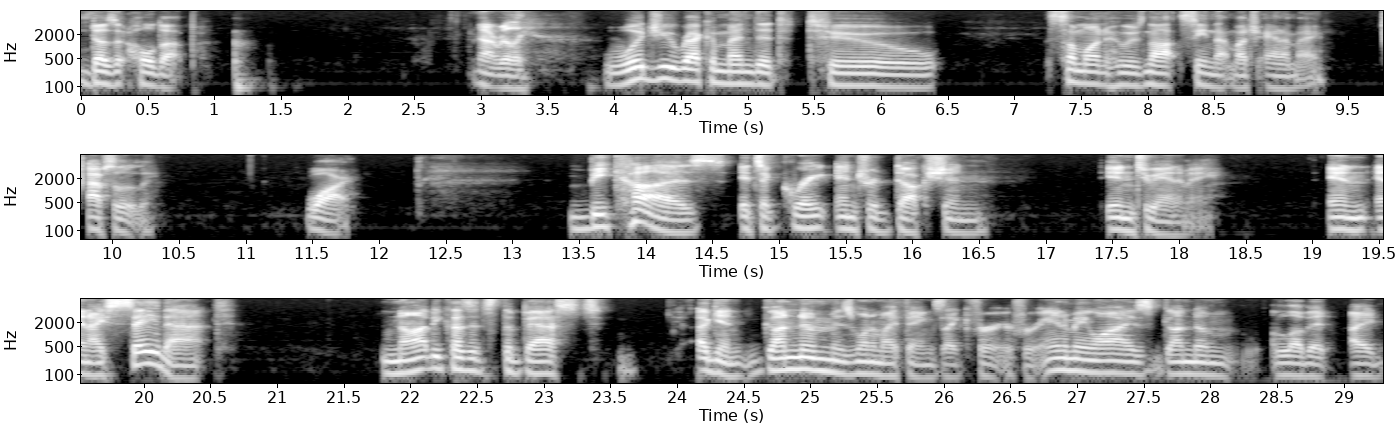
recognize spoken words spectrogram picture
does it hold up? Not really. Would you recommend it to someone who has not seen that much anime? Absolutely. Why? because it's a great introduction into anime. And and I say that not because it's the best again, Gundam is one of my things like for for anime wise, Gundam I love it. I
